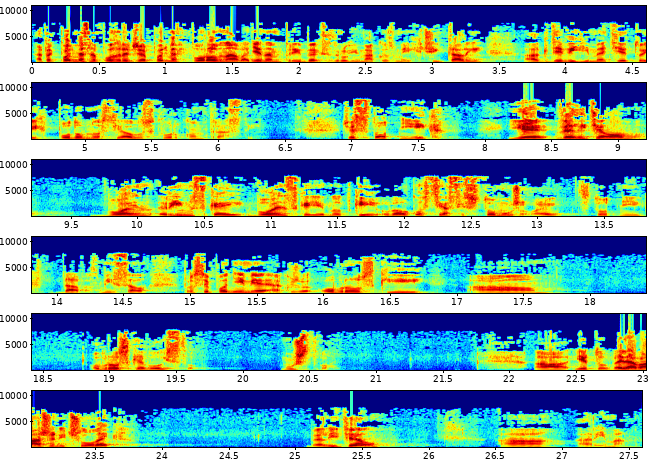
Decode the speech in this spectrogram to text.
a tak poďme sa pozrieť, že poďme porovnávať jeden príbeh s druhým, ako sme ich čítali, a kde vidíme tieto ich podobnosti alebo skôr kontrasty. Čiže stotník je veliteľom vojen, rímskej vojenskej jednotky o veľkosti asi 100 mužov. Hej? Stotník dáva zmysel. Proste pod ním je akože obrovský, um, obrovské vojstvo, mužstvo. A je to veľa vážený človek, veliteľ, a, a Riman.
